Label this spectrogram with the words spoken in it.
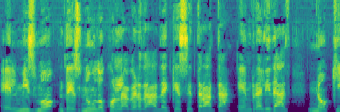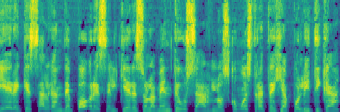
el mismo desnudo con la verdad de que se trata. En realidad no quiere que salgan de pobres, él quiere solamente usarlos como estrategia política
